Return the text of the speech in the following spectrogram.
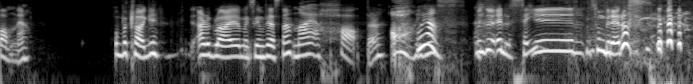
banner jeg. Og beklager, er du glad i mexican fiesta? Nei, jeg hater det. Oh, yes. Men du elsker sombreros.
